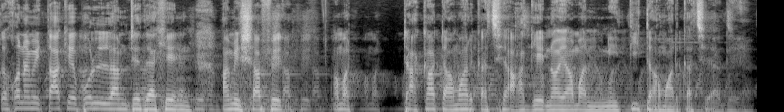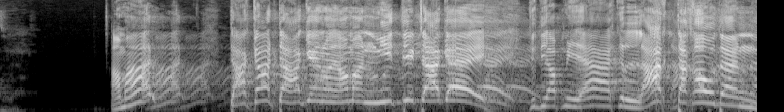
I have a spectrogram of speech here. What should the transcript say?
তখন আমি তাকে বললাম যে, দেখেন, আমি সাফেদ আমার টাকাটা আমার কাছে আগে নয়, আমার নীতিটা আমার কাছে আগে। আমার টাকাটা আগে নয়, আমার নীতিটা আগে। যদি আপনি এক লাখ টাকাও দেন,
